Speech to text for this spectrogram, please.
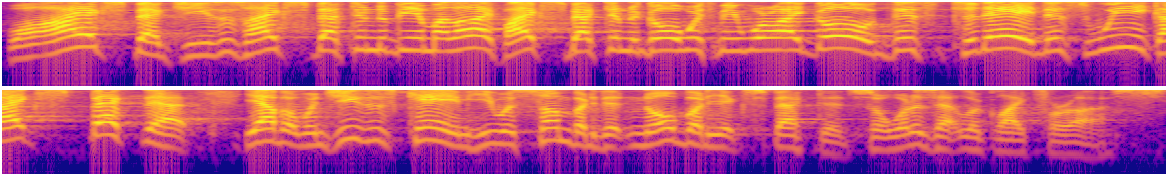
well, I expect Jesus. I expect him to be in my life. I expect him to go with me where I go this today, this week. I expect that. Yeah, but when Jesus came, he was somebody that nobody expected. So what does that look like for us?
